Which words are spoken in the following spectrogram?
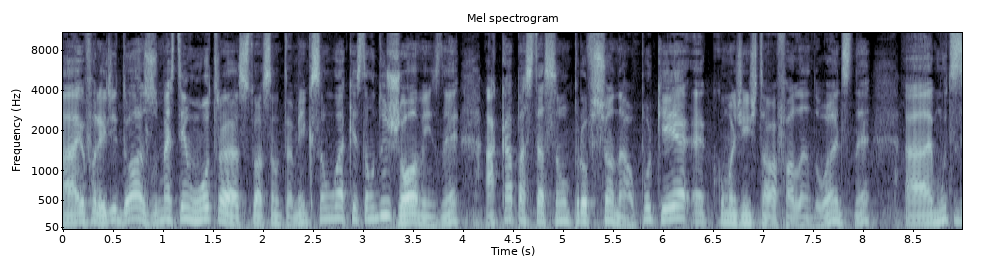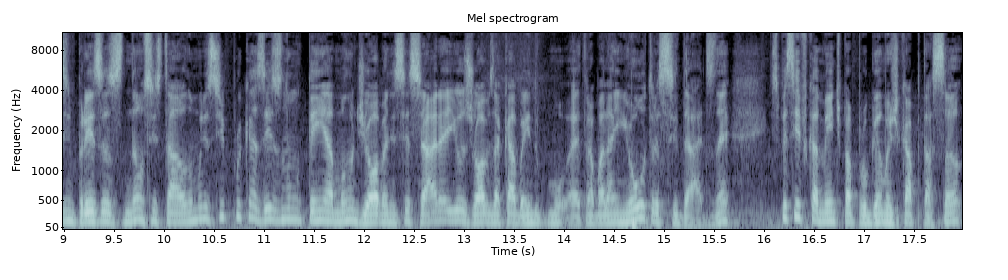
Ah, eu falei de idosos, mas tem outra situação também que são a questão dos jovens, né? A capacitação profissional. Porque, é, como a gente estava falando antes, né? Ah, muitas empresas não se instalam no município porque às vezes não tem a mão de obra necessária e os jovens acabam indo é, trabalhar em outras cidades, né? Especificamente para programas de captação,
